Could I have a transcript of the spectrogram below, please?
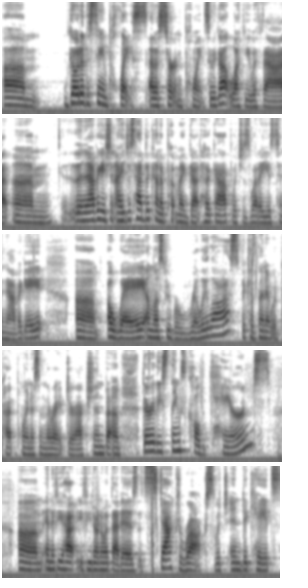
um, go to the same place at a certain point. So we got lucky with that. Um, the navigation, I just had to kind of put my Guthook app, which is what I use to navigate um, away unless we were really lost because then it would point us in the right direction. But um, there are these things called cairns. Um, and if you have, if you don't know what that is, it's stacked rocks, which indicates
